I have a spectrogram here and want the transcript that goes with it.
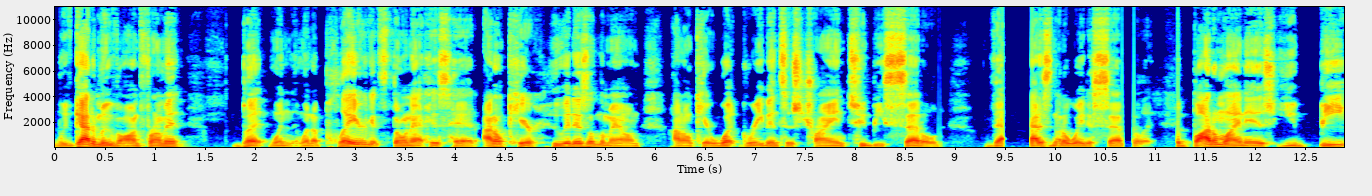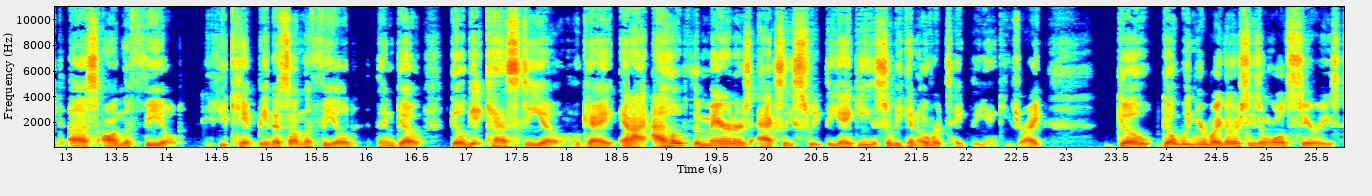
we've got to move on from it. But when when a player gets thrown at his head, I don't care who it is on the mound. I don't care what grievance is trying to be settled. That, that is not a way to settle it. The bottom line is you beat us on the field. If you can't beat us on the field, then go. Go get Castillo, okay? And I, I hope the Mariners actually sweep the Yankees so we can overtake the Yankees, right? Go go win your regular season World Series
